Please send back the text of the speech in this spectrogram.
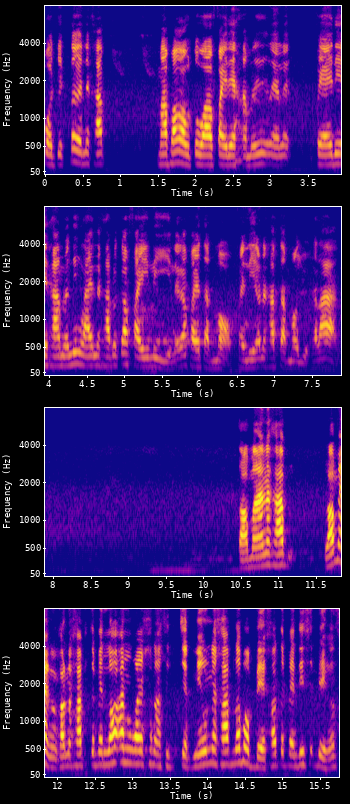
Projector นะครับ มาพร้อมกับตัวไฟ Daytime Running Light ไฟ Daytime Running Light นะครับ แล้วก็ไฟหลีแล้วก็ไฟตัดหมอก ไฟเลี้ยวนะครับ ตัดหมอกอยู่ข้างล่าง ต่อมานะครับล้อแม็กของเขานะครับ จะเป็นล้ออันลอยขนาด 17 นิ้วนะครับ ระบบเบรกเขาจะเป็นดิสเบรกทั้ง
